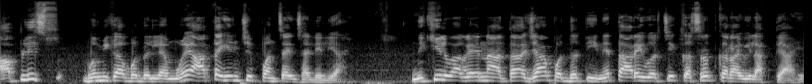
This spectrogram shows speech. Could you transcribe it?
आपलीच भूमिका बदलल्यामुळे आता ह्यांची पंचायत झालेली आहे. निखिल वागळेंना आता ज्या पद्धतीने तारेवरची कसरत करावी लागते आहे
